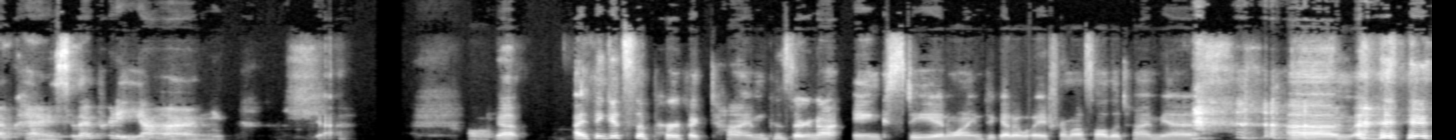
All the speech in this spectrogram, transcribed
Okay, so they're pretty young. Yeah. Cool. Yep. I think it's the perfect time because they're not angsty and wanting to get away from us all the time yet. um,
